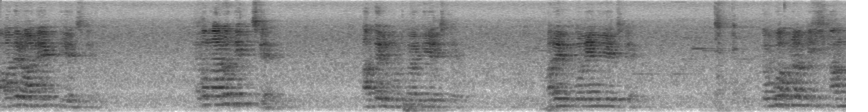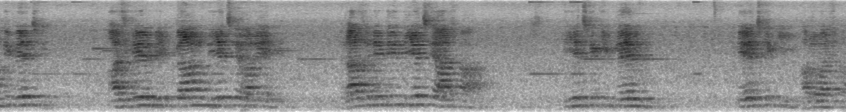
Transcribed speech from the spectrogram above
আমাদের অনেক দিয়েছে এবং আরও দিচ্ছে। হাতের মুঠোয় দিয়েছে, ঘরের কোণে দিয়েছে। তবু আমরা কি শান্তি পেয়েছি? আজকের বিজ্ঞান দিয়েছে অনেক রাজনীতি দিয়েছে আশা। দিয়েছে কি প্রেম? পেয়েছে কি ভালোবাসা?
